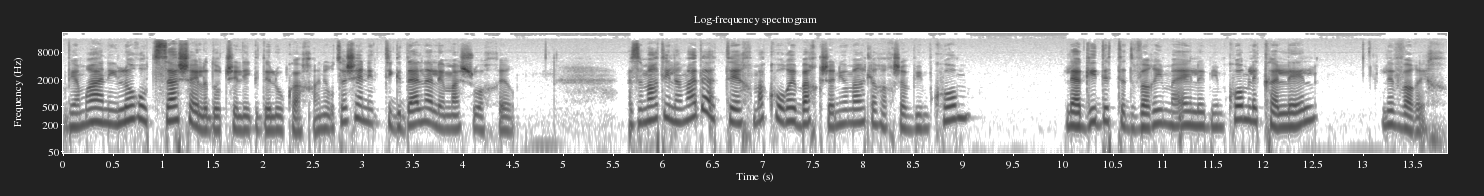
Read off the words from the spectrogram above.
והיא אמרה, אני לא רוצה שהילדות שלי יגדלו ככה, אני רוצה שהן תגדלנה למשהו אחר. אז אמרתי לה, מה דעתך? מה קורה בך כשאני אומרת לך עכשיו, במקום להגיד את הדברים האלה, במקום לקלל, לברך.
